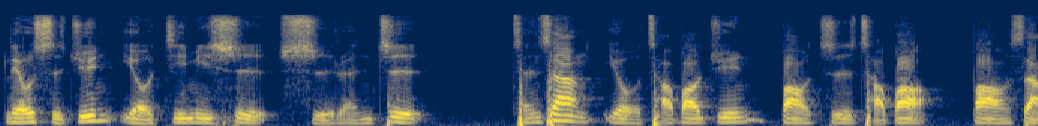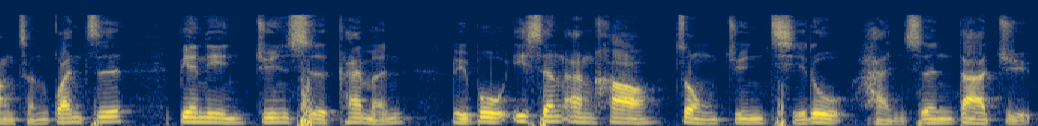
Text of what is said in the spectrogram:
刘使君有机密事，使人至。”城上有曹豹军，报知曹豹，报上城观之，便令军士开门。吕布一声暗号，众军齐入，喊声大举。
